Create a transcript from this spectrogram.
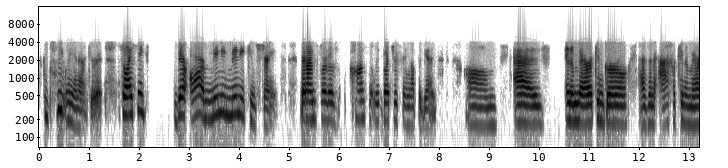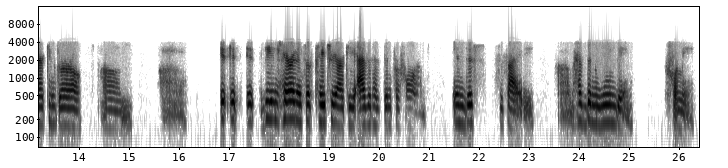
It's completely inaccurate. So I think there are many, many constraints that I'm sort of constantly buttressing up against um, as an American girl, as an African American girl. Um, uh, it, it, it, the inheritance of patriarchy as it has been performed in this society um, has been wounding for me.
